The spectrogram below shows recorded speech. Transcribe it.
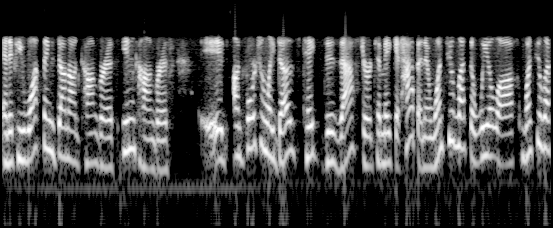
And if you want things done on Congress, in Congress, it unfortunately does take disaster to make it happen. And once you let the wheel off, once you let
